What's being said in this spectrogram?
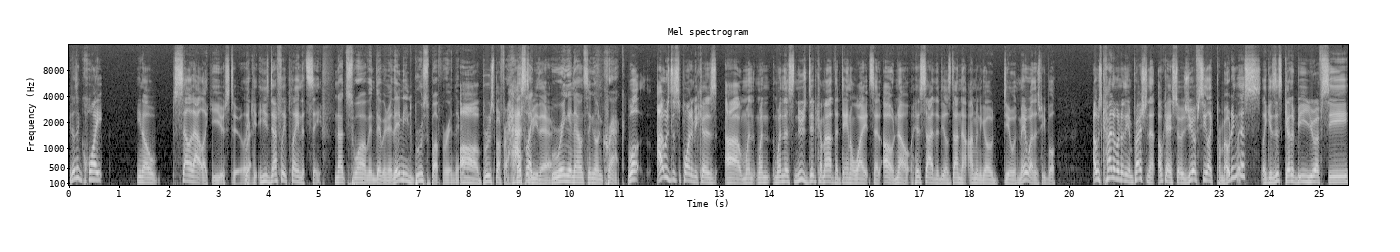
he doesn't quite, you know, sell it out like he used to. Like Right. he's definitely playing it safe. Not suave and debonair. They need Bruce Buffer in there. Oh, Bruce Buffer has That's to like be there. ring announcing on crack. Well, I was disappointed because uh, when when when this news did come out that Dana White said, "Oh no, his side of the deal's done now. I'm going to go deal with Mayweather's people." I was kind of under the impression that okay, so is UFC like promoting this? Like, is this going to be UFC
